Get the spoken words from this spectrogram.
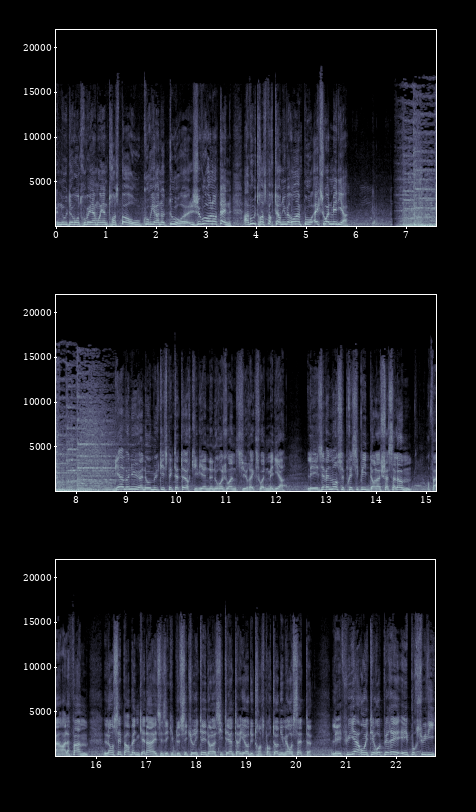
Nous devons trouver un moyen de transport ou courir à notre tour. Je vous rends l'antenne. À vous, transporteur numéro 1 pour X1 Media. Bienvenue à nos multispectateurs qui viennent de nous rejoindre sur X1 Media. Les événements se précipitent dans la chasse à l'homme, enfin à la femme, lancée par Ben Kana et ses équipes de sécurité dans la cité intérieure du transporteur numéro 7. Les fuyards ont été repérés et poursuivis,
